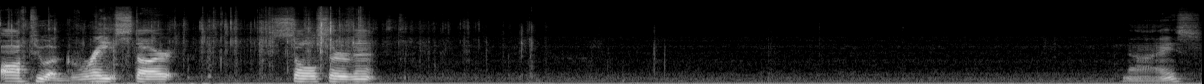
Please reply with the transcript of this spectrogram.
Off to a great start. Soul Servant. Nice.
